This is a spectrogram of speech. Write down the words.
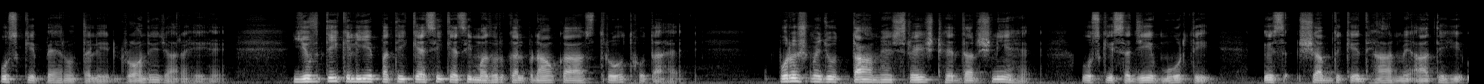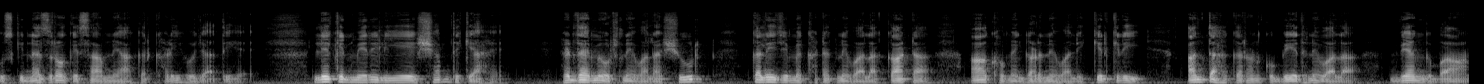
उसके पैरों तले रौंदे जा रहे हैं? युवती के लिए पति कैसी कैसी मधुर कल्पनाओं का स्रोत होता है। पुरुष में जो ताम है, श्रेष्ठ है, दर्शनीय है, उसकी सजीव मूर्ति इस शब्द के ध्यान में आते ही उसकी नज़रों के सामने आकर खड़ी हो जाती है। लेकिन मेरे लिए शब्द क्या है? हृदय में उठने वाला शूल कलेजे में खटकने वाला कांटा, आँखों में गड़ने वाली किरकिरी, अंतकरण को बेधने वाला व्यंग बाण।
